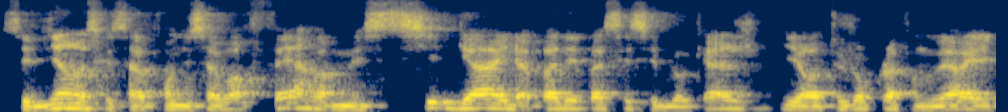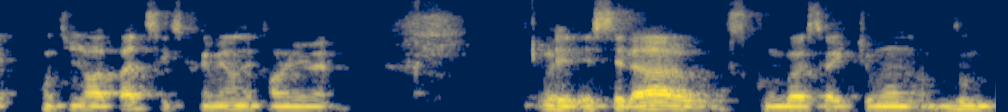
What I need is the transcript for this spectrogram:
c'est bien parce que ça apprend du savoir-faire, mais si le gars il n'a pas dépassé ses blocages, il aura toujours plafond de verre et il ne continuera pas de s'exprimer en étant lui-même. Et, c'est là où ce qu'on bosse avec tout le monde, boum.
